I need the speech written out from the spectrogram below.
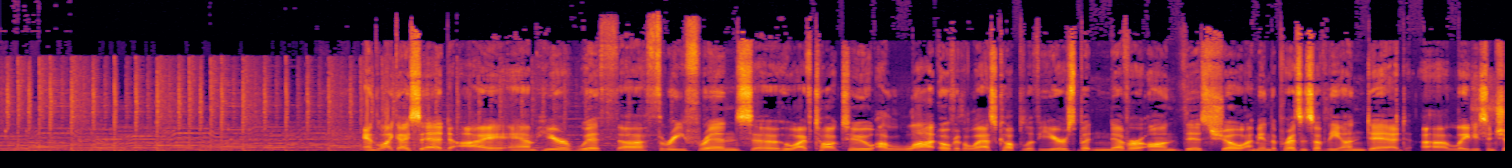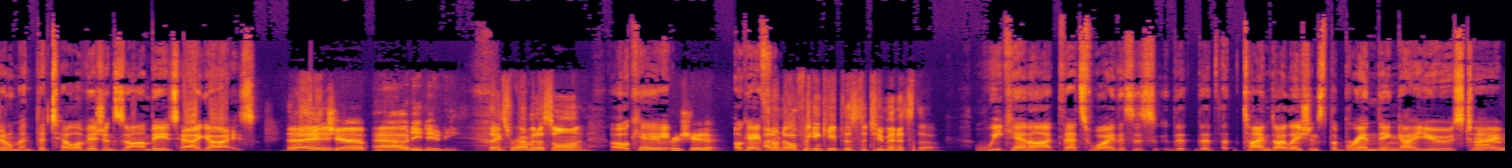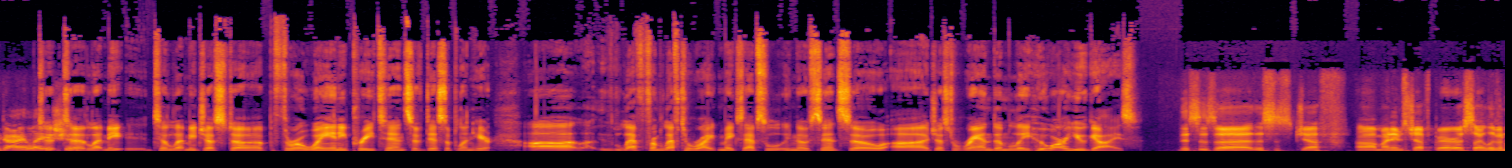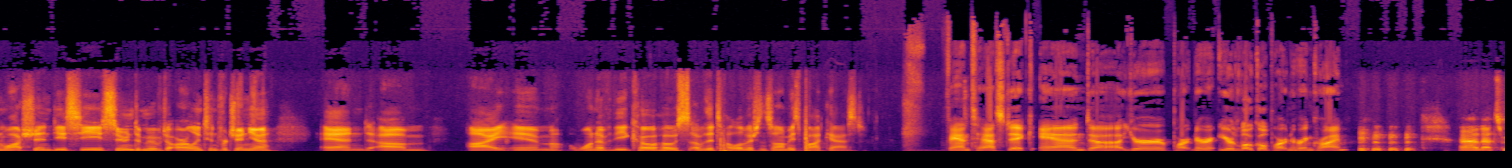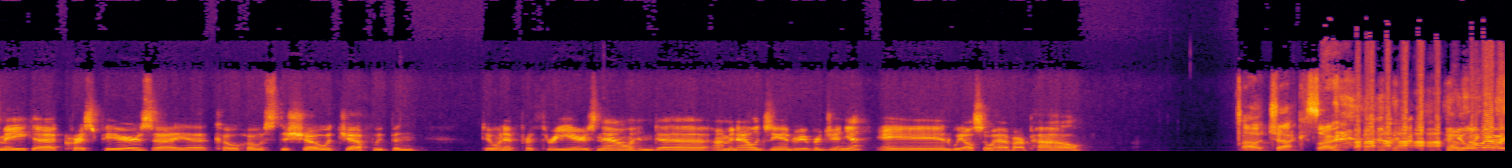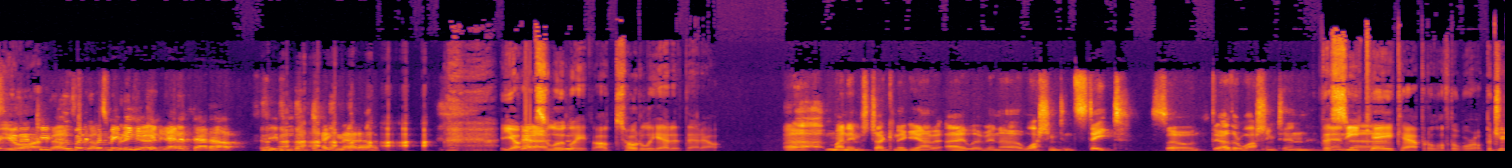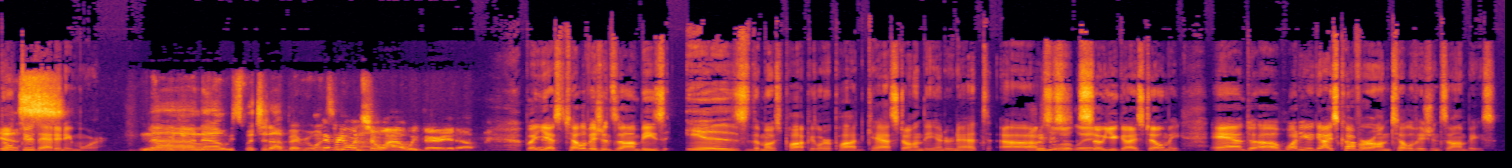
And like I said, I am here with uh, three friends uh, who I've talked to a lot over the last couple of years, but never on this show. I'm in the presence of the undead. Uh, ladies and gentlemen, the television zombies. Hi, guys. Hey, Hey, Chip. howdy doody. Thanks for having us on. Okay. We appreciate it. okay. I don't know if we can keep this to two minutes though. We cannot. That's why this is the, the time dilation's the branding I use to Time dilation. to, to let me to let me just uh, throw away any pretense of discipline here. Uh, left from left to right makes absolutely no sense. So uh, just randomly, who are you guys? This is uh this is Jeff. Uh, my name's Jeff Barris. I live in Washington D.C. Soon to move to Arlington, Virginia, and um, I am one of the co-hosts of the Television Zombies podcast. Fantastic, and uh, your partner, your local partner in crime. Uh, that's me, uh, Chris Piers. I uh, co-host the show with Jeff. We've been doing it for three years now, and uh, I'm in Alexandria, Virginia. And we also have our pal. Oh, Chuck. Sorry. You like Whoever us to do you are. too? That was- but that but maybe he good, can yeah. edit that up. Maybe he can tighten that up. Yeah, Yeah. absolutely. I'll totally edit that out. uh, my name's Chuck Knigge. I, I live in uh, Washington State, so the other Washington. The and, CK uh, capital of the world, but you don't do that anymore. no, we no, don't. no, we switch it up every once. Every in a once in a while. while, we vary it up. But yes, Television Zombies is the most popular podcast on the internet. Uh, Absolutely. So you guys tell me. And uh, what do you guys cover on Television Zombies?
